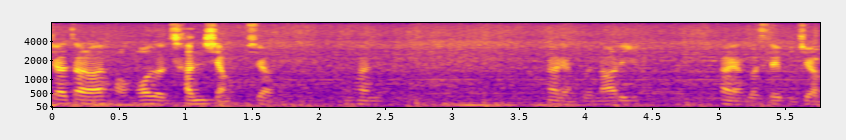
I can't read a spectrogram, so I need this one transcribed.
下再来好好的参详一下，看看那两个哪里，那两个谁比较？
